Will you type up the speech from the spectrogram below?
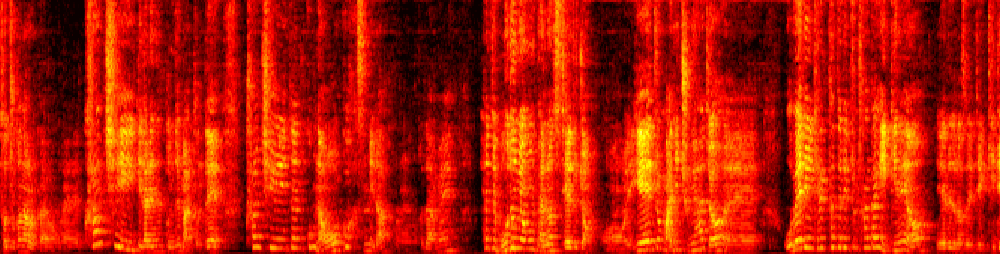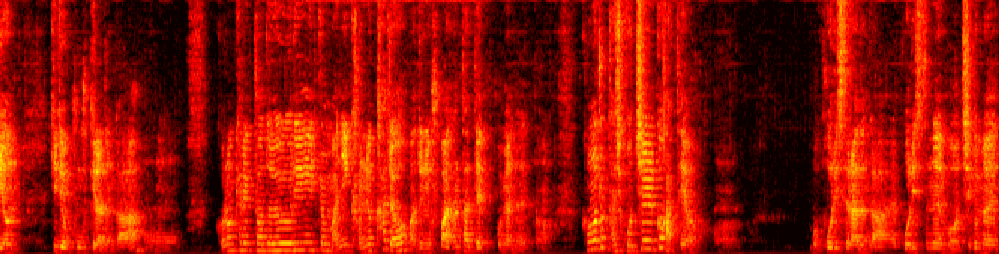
더 누가 나올까요? 예, 크런치 기다리는 분들 많던데 크런치는 꼭 나올 것 같습니다. 그 다음에 현재 모든 영웅 밸런스 재조정 어, 이게 좀 많이 중요하죠. 예, 오베린 캐릭터들이 좀 상당히 있긴 해요. 예를 들어서 이제 기데온 기데온 궁극기라든가 어, 그런 캐릭터들이 좀 많이 강력하죠. 나중에 후반 한타 때 보면은 어, 그런 거좀 다시 고칠 것 같아요. 어, 뭐 보리스라든가 보리스는 뭐 지금은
